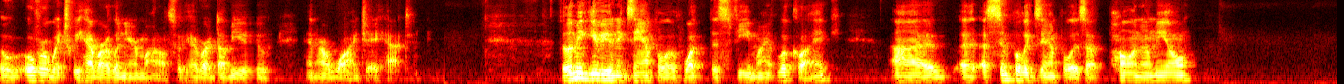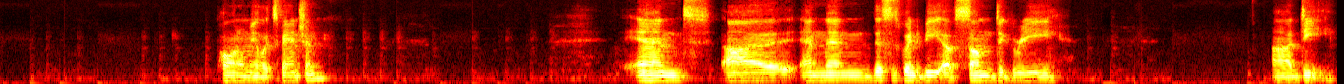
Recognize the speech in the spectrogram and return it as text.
over which we have our linear model. So we have our w and our yj hat. So let me give you an example of what this phi might look like. Uh, a, a, simple example is a polynomial polynomial expansion. And, uh, and then this is going to be of some degree uh, d.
